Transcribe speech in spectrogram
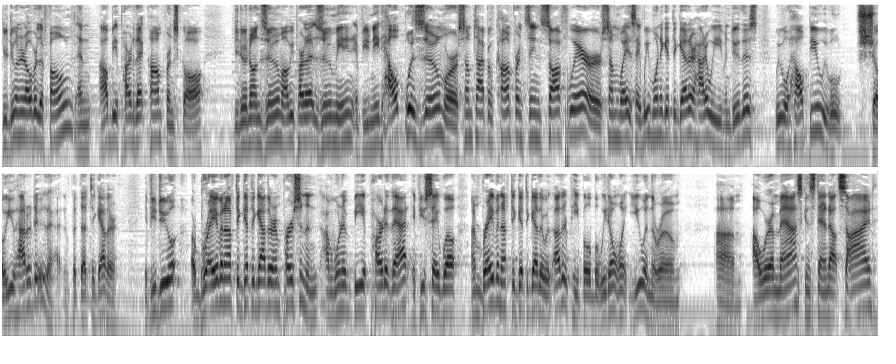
you're doing it over the phone, and I'll be a part of that conference call. If you do it on Zoom, I'll be part of that Zoom meeting. If you need help with Zoom or some type of conferencing software or some way to say, we want to get together, how do we even do this? We will help you. We will show you how to do that and put that together. If you do are brave enough to get together in person and I want to be a part of that, if you say, well, I'm brave enough to get together with other people, but we don't want you in the room, um, I'll wear a mask and stand outside,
